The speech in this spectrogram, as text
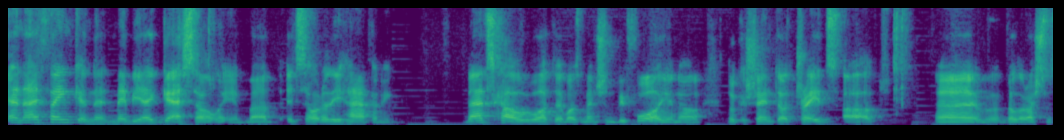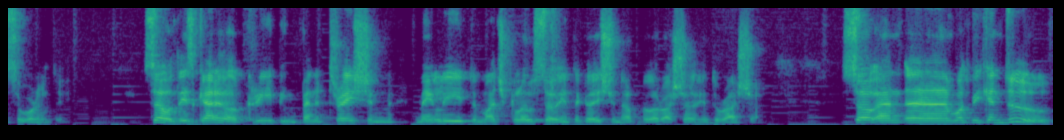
and I think, and maybe I guess only, but it's already happening. That's how what was mentioned before. You know, Lukashenko trades out uh, Belarusian sovereignty. So this gradual creeping penetration may lead to much closer integration of Belarus into Russia. So, and uh, what we can do,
